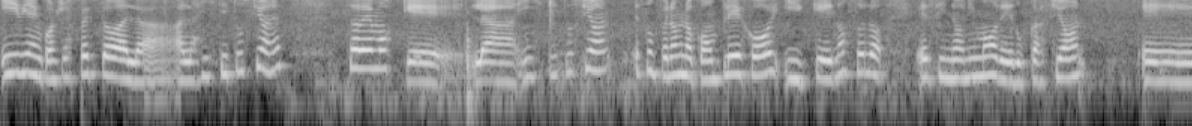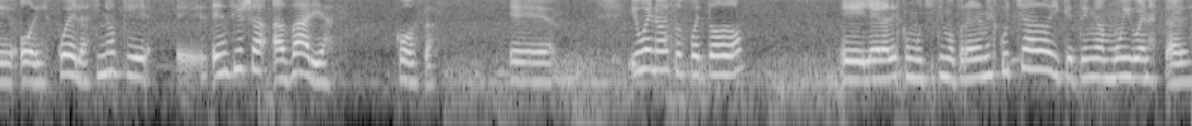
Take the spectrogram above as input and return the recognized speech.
Y bien, con respecto a, la, a las instituciones, Sabemos que la institución es un fenómeno complejo y que no solo es sinónimo de educación eh, o de escuela, sino que eh, encierra a varias cosas. Eh, y bueno, eso fue todo. le agradezco muchísimo por haberme escuchado y que tenga muy buenas tardes.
